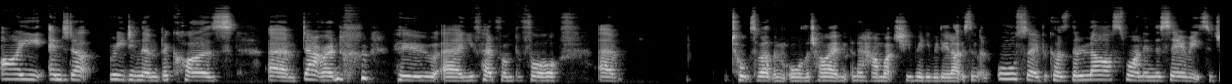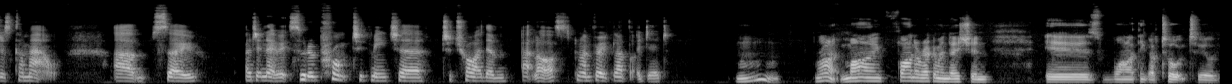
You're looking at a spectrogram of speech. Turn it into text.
I ended up reading them because um, Darren, who uh, you've heard from before. Uh, talks about them all the time and how much he really really likes them and also because the last one in the series had just come out um, so I don't know, it sort of prompted me to to try them at last, and I'm very glad that I did. Mm, right. My final recommendation is one I think I've talked to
